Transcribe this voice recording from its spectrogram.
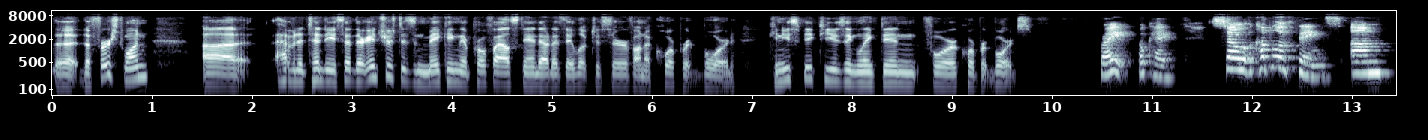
the the first one. Uh, have an attendee said their interest is in making their profile stand out as they look to serve on a corporate board. Can you speak to using LinkedIn for corporate boards? Right. Okay. So a couple of things. Um,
